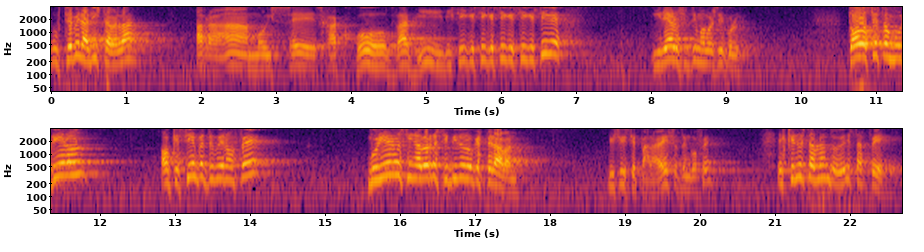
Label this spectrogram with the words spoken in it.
usted ve la lista, ¿verdad? Abraham, Moisés, Jacob, David, y sigue, sigue, sigue, sigue, sigue. Y lea los últimos versículos. Todos estos murieron aunque siempre tuvieron fe, murieron sin haber recibido lo que esperaban. Y usted dice, ¿para eso tengo fe? Es que no está hablando de esa fe,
